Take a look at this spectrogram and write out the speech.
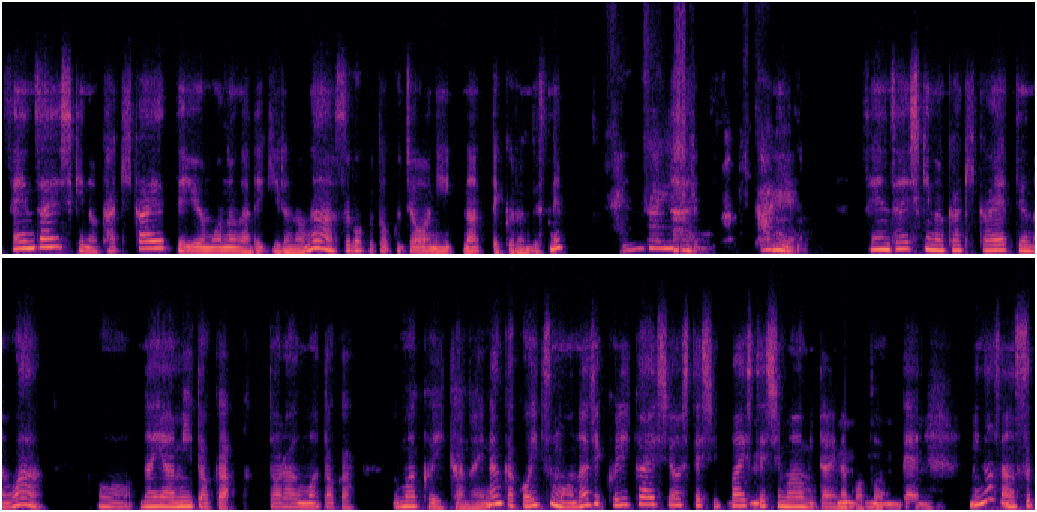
潜在意識の書き換えっていうものができるのがすごく特徴になってくるんですね。潜在意識の書き換え、はい、潜在意識の書き換えっていうのは、もう悩みとかトラウマとかうまくいかない。なんかこういつも同じ繰り返しをして失敗してしまうみたいなことって、皆さん少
